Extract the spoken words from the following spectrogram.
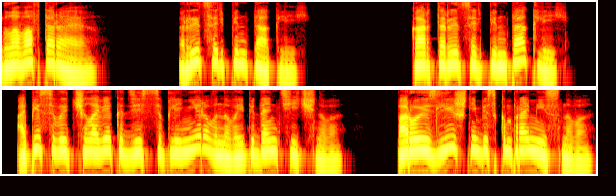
Глава вторая. Рыцарь Пентаклей. Карта «Рыцарь Пентаклей» описывает человека дисциплинированного и педантичного, порой излишне бескомпромиссного,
